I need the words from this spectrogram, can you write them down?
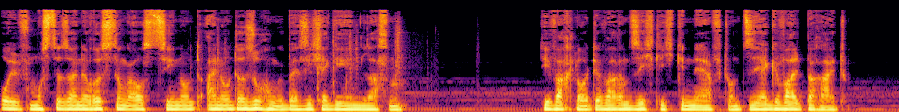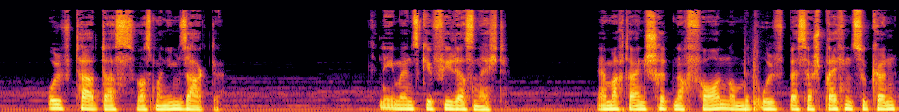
Ulf musste seine Rüstung ausziehen und eine Untersuchung über sich ergehen lassen. Die Wachleute waren sichtlich genervt und sehr gewaltbereit. Ulf tat das, was man ihm sagte. Clemens gefiel das nicht. Er machte einen Schritt nach vorn, um mit Ulf besser sprechen zu können,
